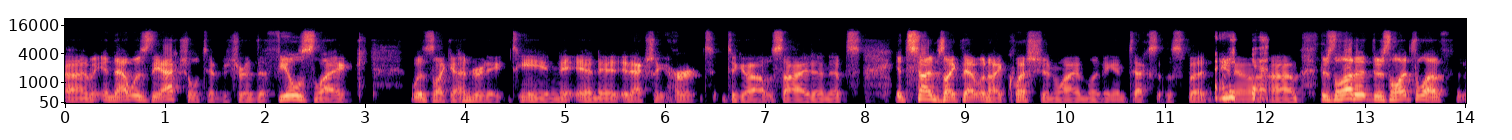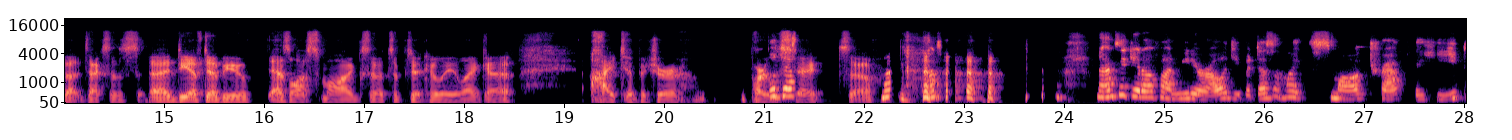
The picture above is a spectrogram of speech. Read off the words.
um, and that was the actual temperature. The feels like was like 118 and it, it actually hurt to go outside and it's it's times like that when i question why i'm living in texas but you know um, there's a lot of there's a lot to love about texas uh, dfw has a lot of smog so it's a particularly like a high temperature part of the state so not to get off on meteorology, but doesn't like smog trap the heat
